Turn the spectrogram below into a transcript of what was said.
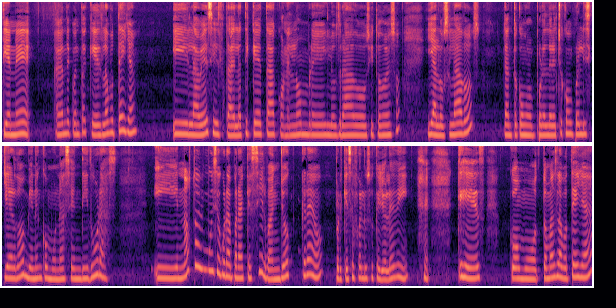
Tiene, hagan de cuenta que es la botella y la ves y está la etiqueta con el nombre y los grados y todo eso. Y a los lados, tanto como por el derecho como por el izquierdo, vienen como unas hendiduras. Y no estoy muy segura para qué sirvan. Yo creo, porque ese fue el uso que yo le di, que es como tomas la botella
